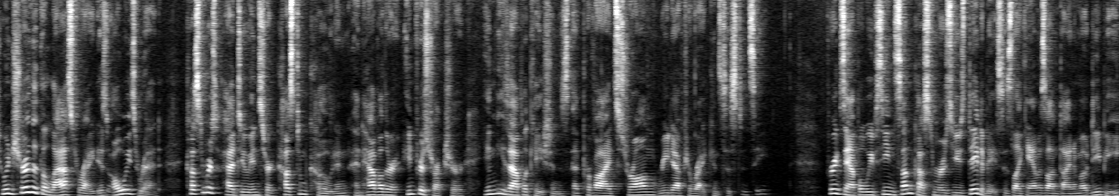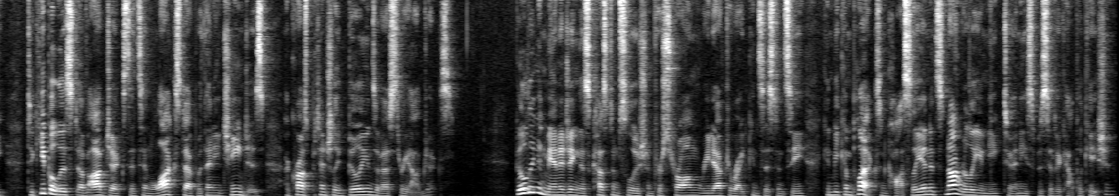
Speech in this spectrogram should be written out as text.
To ensure that the last write is always read, customers have had to insert custom code and, and have other infrastructure in these applications that provide strong read after write consistency. For example, we've seen some customers use databases like Amazon DynamoDB to keep a list of objects that's in lockstep with any changes across potentially billions of S3 objects. Building and managing this custom solution for strong read after write consistency can be complex and costly, and it's not really unique to any specific application.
